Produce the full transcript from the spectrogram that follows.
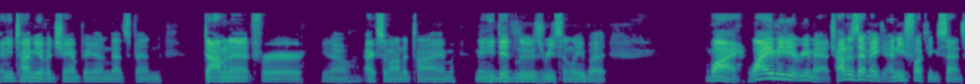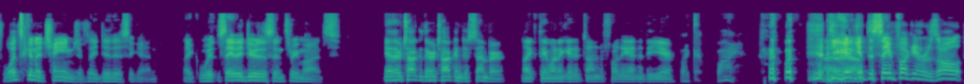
anytime you have a champion that's been dominant for you know X amount of time. I mean, he did lose recently, but why? Why immediate rematch? How does that make any fucking sense? What's gonna change if they do this again? Like, with, say they do this in three months. yeah, they're talking. They're talking December. Like they want to get it done before the end of the year. Like, why? you're gonna know. get the same fucking result,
